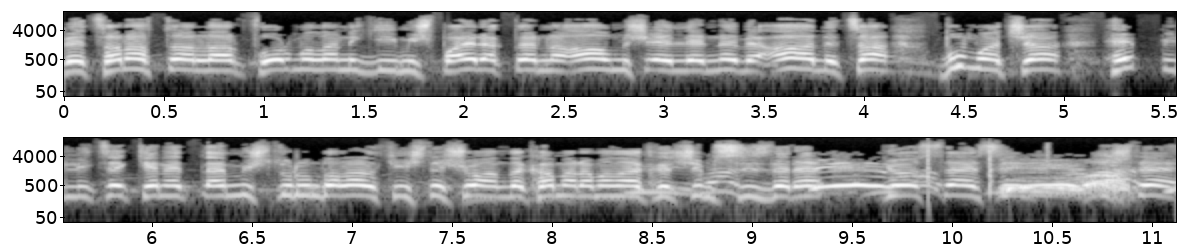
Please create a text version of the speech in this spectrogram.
ve taraftarlar formalarını giymiş, bayraklarını almış ellerine ve adeta bu maça hep birlikte kenetlenmiş durumdalar ki işte şu anda kameraman arkadaşım sizlere göstersin. İşte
